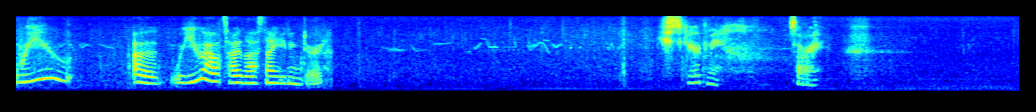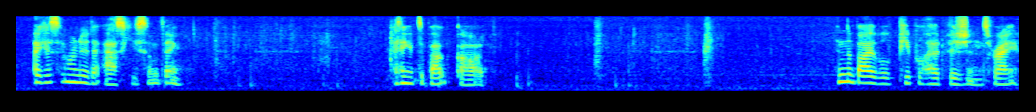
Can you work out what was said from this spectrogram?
Were you, uh, were you outside last night eating dirt? You scared me. Sorry. I guess I wanted to ask you something. I think it's about God. In the Bible, people had visions, right?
